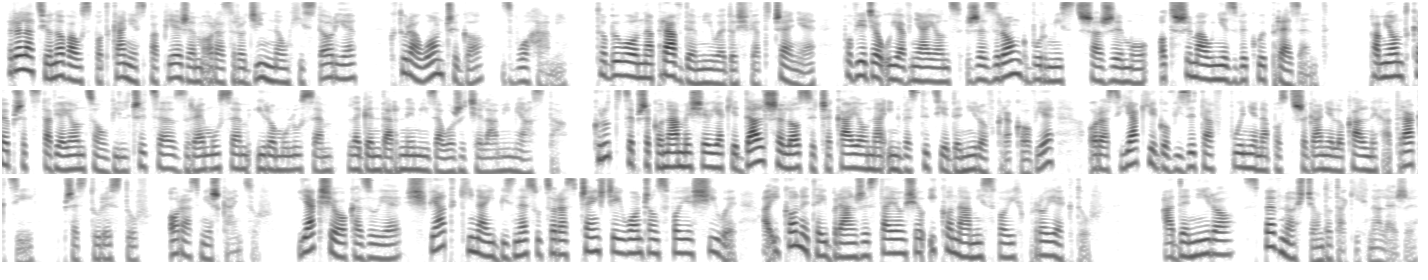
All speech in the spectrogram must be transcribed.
Relacjonował spotkanie z papieżem oraz rodzinną historię, która łączy go z Włochami. To było naprawdę miłe doświadczenie, powiedział ujawniając, że z rąk burmistrza Rzymu otrzymał niezwykły prezent. Pamiątkę przedstawiającą Wilczycę z Remusem i Romulusem, legendarnymi założycielami miasta. Wkrótce przekonamy się, jakie dalsze losy czekają na inwestycje De Niro w Krakowie oraz jak jego wizyta wpłynie na postrzeganie lokalnych atrakcji przez turystów oraz mieszkańców. Jak się okazuje, świat kina i biznesu coraz częściej łączą swoje siły, a ikony tej branży stają się ikonami swoich projektów. A De Niro z pewnością do takich należy.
